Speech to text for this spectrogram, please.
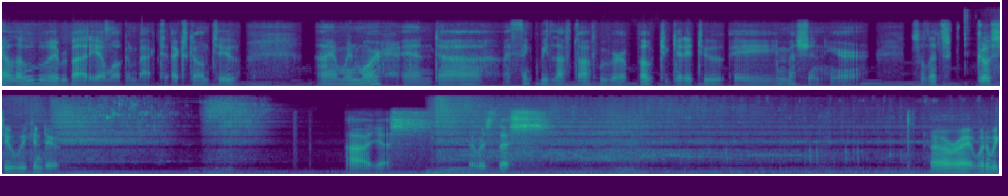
Hello everybody and welcome back to XCOM 2. I am Windmoor and uh, I think we left off, we were about to get into a mission here. So let's go see what we can do. Ah yes, there was this. Alright, what do we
